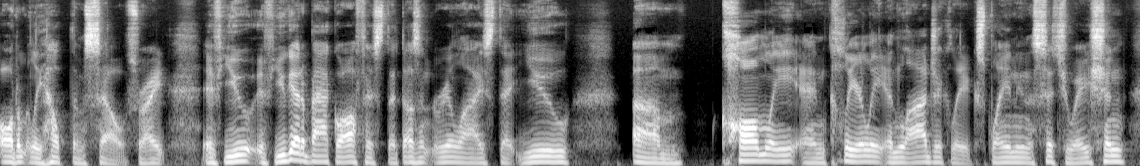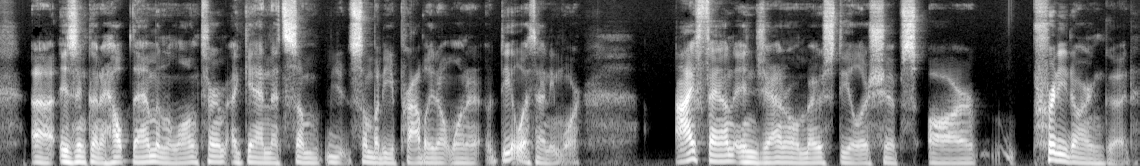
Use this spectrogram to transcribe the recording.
ultimately help themselves right? If you if you get a back office that doesn't realize that you um, calmly and clearly and logically explaining the situation uh, isn't going to help them in the long term again that's some somebody you probably don't want to deal with anymore. I found in general most dealerships are pretty darn good.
